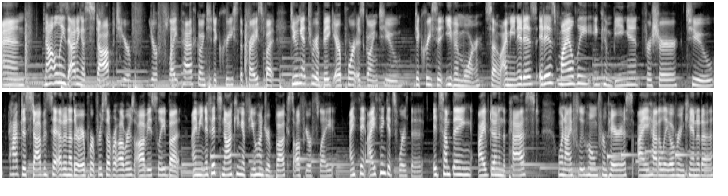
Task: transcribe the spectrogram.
And not only is adding a stop to your your flight path going to decrease the price, but doing it through a big airport is going to decrease it even more. So, I mean, it is it is mildly inconvenient for sure to have to stop and sit at another airport for several hours obviously, but I mean, if it's knocking a few hundred bucks off your flight, I think I think it's worth it. It's something I've done in the past when I flew home from Paris. I had a layover in Canada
